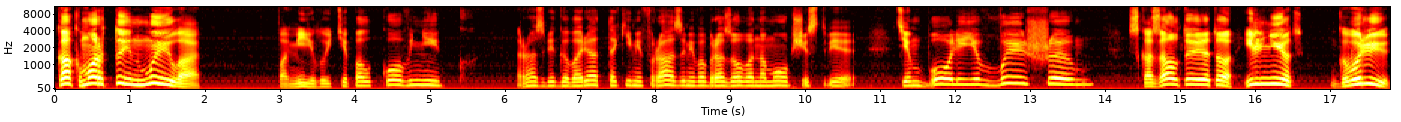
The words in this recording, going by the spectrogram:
как мартын мыло. Помилуйте, полковник, разве говорят такими фразами в образованном обществе, тем более в высшем? Сказал ты это или нет? Говори!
